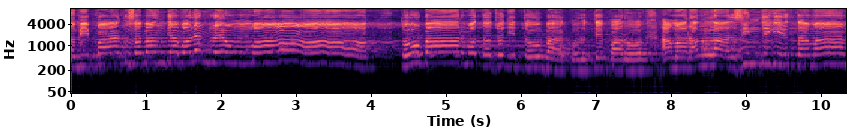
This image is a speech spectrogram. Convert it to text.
নবী পাক জবান দিয়া বলেন, রে উম্মত তৌবার মতো যদি তৌবা করতে পারো, আমার আল্লাহ জিন্দিগির তামাম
